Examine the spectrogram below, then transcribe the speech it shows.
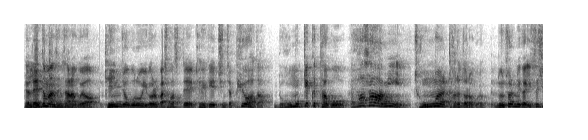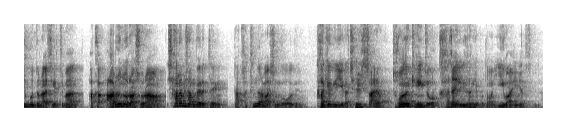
레드만 생산하고요. 개인적으로 이걸 마셔봤을 때 되게 진짜 퓨어하다. 너무 깨끗하고 화사함이 정말 다르더라고요. 눈썰미가 있으신 분들은 아시겠지만 아까 아르노라쇼랑 샤름샹베르탱 다 같은 날 마신 거거든요. 가격이 얘가 제일 싸요. 저는 개인적으로 가장 인상 깊었던 건 이 와인이었습니다.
